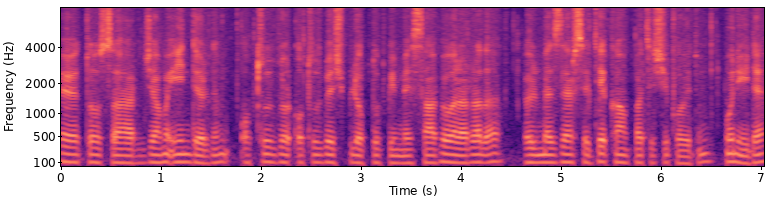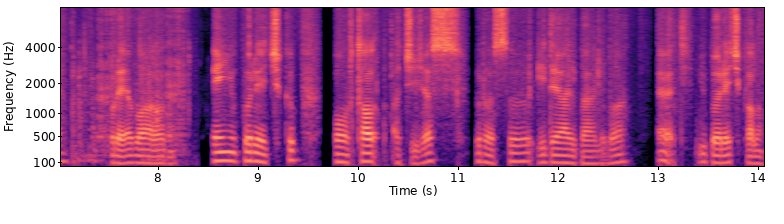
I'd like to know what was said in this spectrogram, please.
Evet dostlar camı indirdim. 34-35 blokluk bir mesafe var arada. Ölmezlerse diye kamp ateşi koydum. Bunu ile buraya bağladım. En yukarıya çıkıp portal açacağız. Burası ideal galiba. Evet yukarıya çıkalım.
